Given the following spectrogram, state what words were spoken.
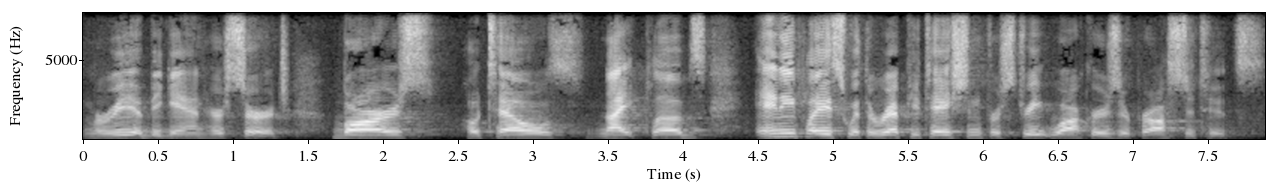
Maria began her search. Bars, hotels, nightclubs, any place with a reputation for streetwalkers or prostitutes.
